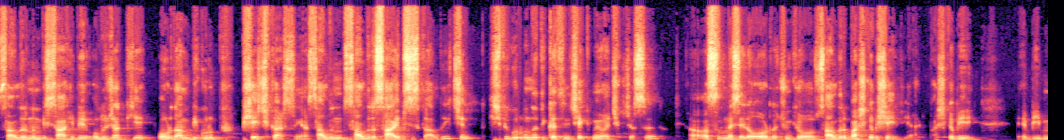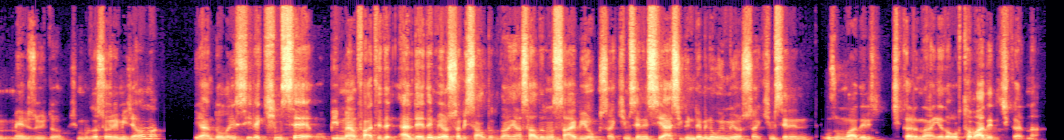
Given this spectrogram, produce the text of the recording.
saldırının bir sahibi olacak ki oradan bir grup bir şey çıkarsın. Yani saldırı, saldırı sahipsiz kaldığı için hiçbir grubun da dikkatini çekmiyor açıkçası. Asıl mesele orada. Çünkü o saldırı başka bir şeydi yani. Başka bir e, bir mevzuydu. Şimdi burada söylemeyeceğim ama yani dolayısıyla kimse bir menfaat elde edemiyorsa bir saldırıdan, yani saldırının sahibi yoksa, kimsenin siyasi gündemine uymuyorsa, kimsenin uzun vadeli çıkarına ya da orta vadeli çıkarına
